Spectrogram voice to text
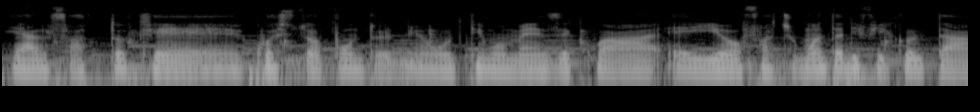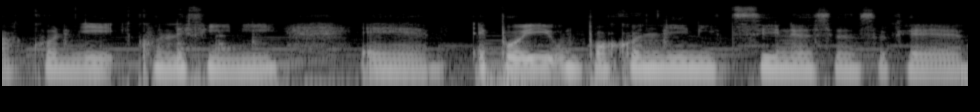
e al fatto che questo appunto è il mio ultimo mese qua e io faccio molta difficoltà con, gli, con le fini e, e poi un po' con gli inizi, nel senso che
